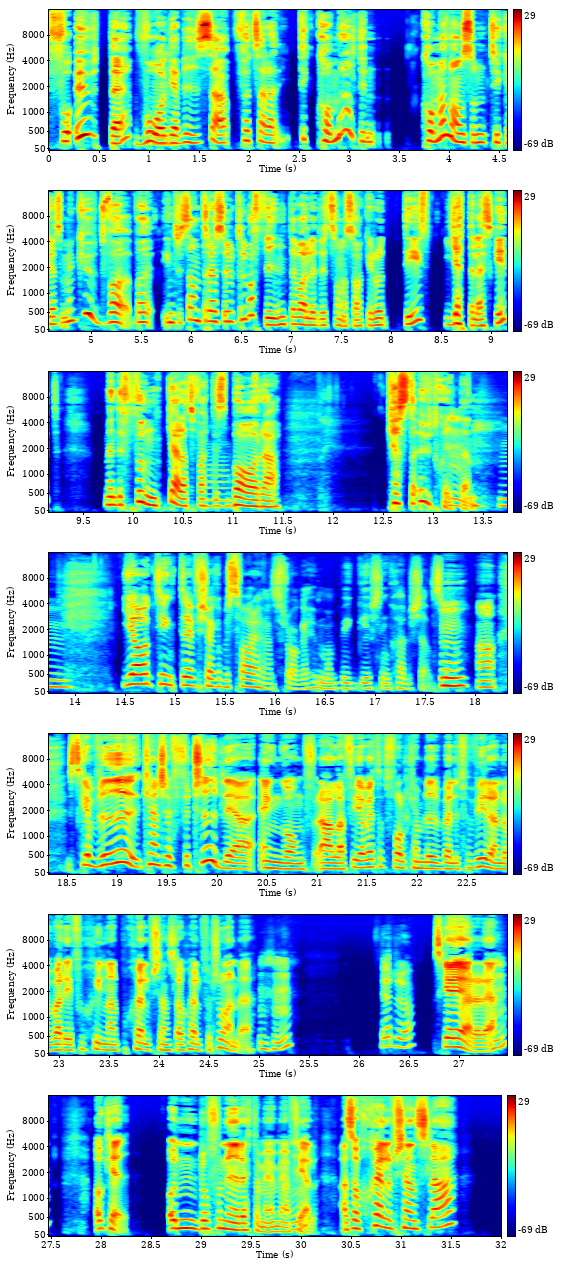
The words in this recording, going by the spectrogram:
få ut det, våga visa. För att så här, det kommer alltid komma någon som tycker att men gud vad, vad intressant det där ser ut eller vad fint det var. Eller vet, såna saker. Och det är jätteläskigt, men det funkar att faktiskt Ja. bara kasta ut skiten. Mm. Mm. Jag tänkte försöka besvara hennes fråga hur man bygger sin självkänsla. Mm. Ska vi kanske förtydliga en gång för alla, för jag vet att folk kan bli väldigt förvirrande vad det är för skillnad på självkänsla och självförtroende. Mhm. Gör det då. Ska jag göra det? Mm. Okej, och n- då får ni rätta mig om jag har Mm. fel. Alltså självkänsla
